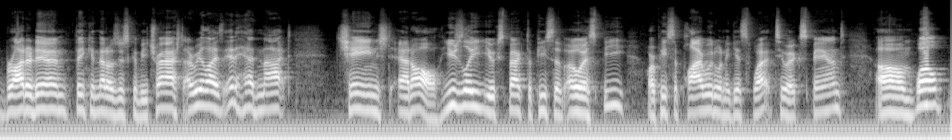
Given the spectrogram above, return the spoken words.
brought it in thinking that it was just gonna be trashed. I realized it had not changed at all. Usually you expect a piece of OSB or a piece of plywood when it gets wet to expand. Um, well,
